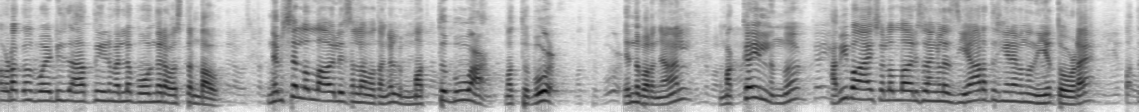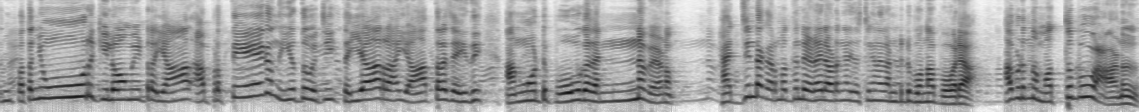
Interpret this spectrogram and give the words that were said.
അവിടെ പോയിട്ട് രാത്രി എല്ലാം പോകുന്ന ഒരു അവസ്ഥ ഉണ്ടാവും നബ്സല്ലാ അലൈഹി തങ്ങൾ മത്തുബൂ ആണ് എന്ന് പറഞ്ഞാൽ മക്കയിൽ നിന്ന് ഹബീബായ സല്ലാ അലൈഹി സ്വലങ്ങളെ സിയാറത്ത് ചെയ്യണമെന്ന നീയത്തോടെ പത്തഞ്ഞൂറ് കിലോമീറ്റർ യാ പ്രത്യേക നീയത്ത് വെച്ച് തയ്യാറായി യാത്ര ചെയ്ത് അങ്ങോട്ട് പോവുക തന്നെ വേണം. ഹജ്ജിന്റെ കർമ്മത്തിന്റെ ഇടയിൽ അവിടെ ജസ്റ്റ് ഇങ്ങനെ കണ്ടിട്ട് പോന്നാ പോരാ. അവിടുന്ന് മത്തുപൂവാണ്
